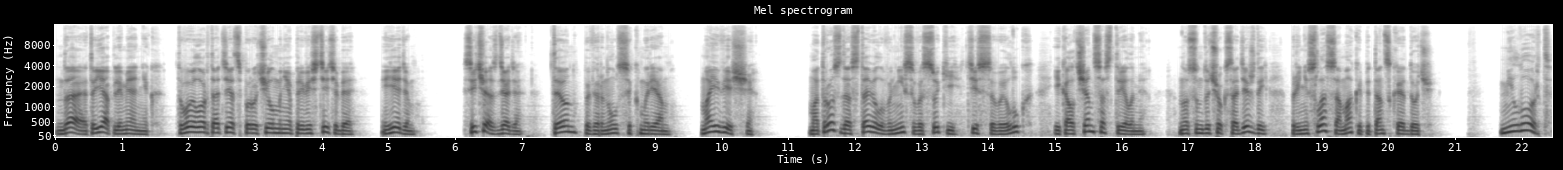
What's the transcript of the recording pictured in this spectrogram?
«Да, это я, племянник. Твой лорд-отец поручил мне привести тебя. Едем». «Сейчас, дядя». Теон повернулся к морям. «Мои вещи». Матрос доставил вниз высокий тиссовый лук и колчан со стрелами, но сундучок с одеждой принесла сама капитанская дочь. «Милорд!»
